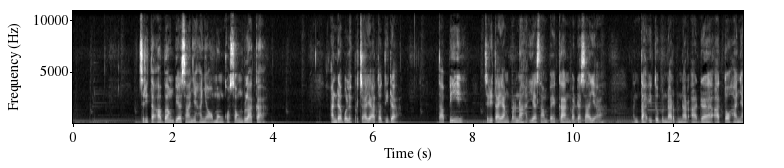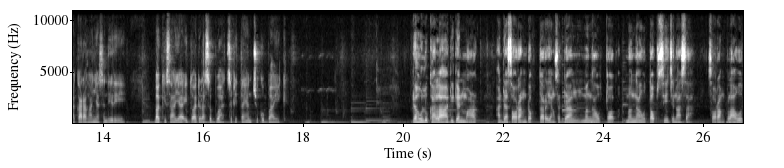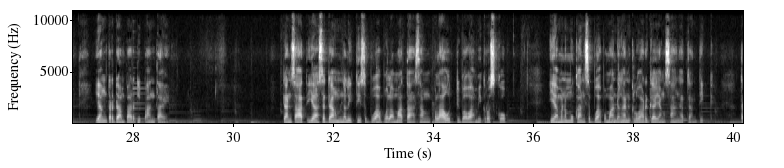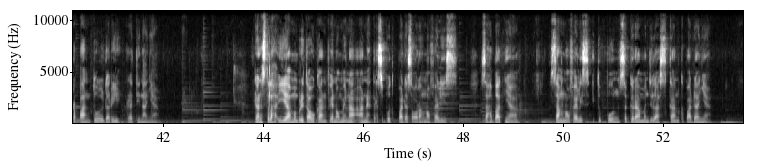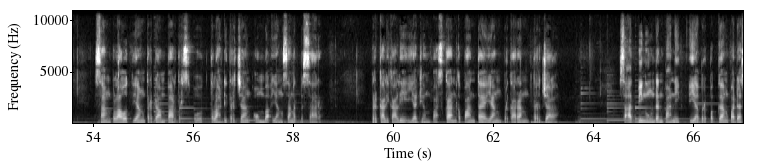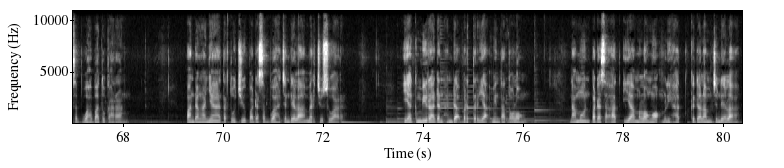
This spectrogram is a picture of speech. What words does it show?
Cerita abang biasanya hanya omong kosong belaka. Anda boleh percaya atau tidak, tapi cerita yang pernah ia sampaikan pada saya, entah itu benar-benar ada atau hanya karangannya sendiri, bagi saya itu adalah sebuah cerita yang cukup baik. Dahulu kala di Denmark, ada seorang dokter yang sedang mengauto mengautopsi jenazah seorang pelaut yang terdampar di pantai. Dan saat ia sedang meneliti sebuah bola mata sang pelaut di bawah mikroskop, ia menemukan sebuah pemandangan keluarga yang sangat cantik, terpantul dari retinanya. Dan setelah ia memberitahukan fenomena aneh tersebut kepada seorang novelis, sahabatnya, sang novelis itu pun segera menjelaskan kepadanya. Sang pelaut yang terdampar tersebut telah diterjang ombak yang sangat besar. Berkali-kali ia dihempaskan ke pantai yang berkarang terjal Saat bingung dan panik, ia berpegang pada sebuah batu karang. Pandangannya tertuju pada sebuah jendela mercusuar. Ia gembira dan hendak berteriak minta tolong. Namun pada saat ia melongok melihat ke dalam jendela,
